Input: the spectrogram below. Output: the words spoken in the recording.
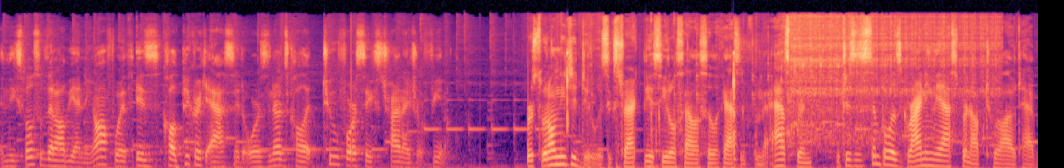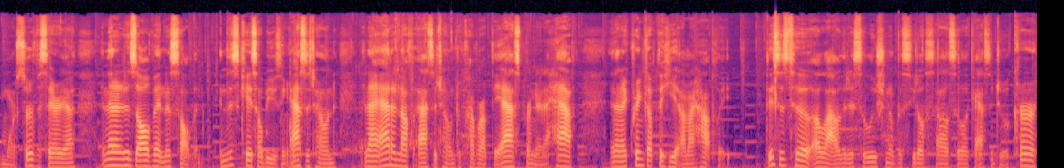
And the explosive that I'll be ending off with is called picric acid, or as the nerds call it, 2,4,6-trinitrophenol. First, what I'll need to do is extract the acetyl salicylic acid from the aspirin, which is as simple as grinding the aspirin up to allow it to have more surface area, and then I dissolve it in a solvent. In this case, I'll be using acetone, and I add enough acetone to cover up the aspirin in a half, and then I crank up the heat on my hot plate. This is to allow the dissolution of acetyl salicylic acid to occur,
